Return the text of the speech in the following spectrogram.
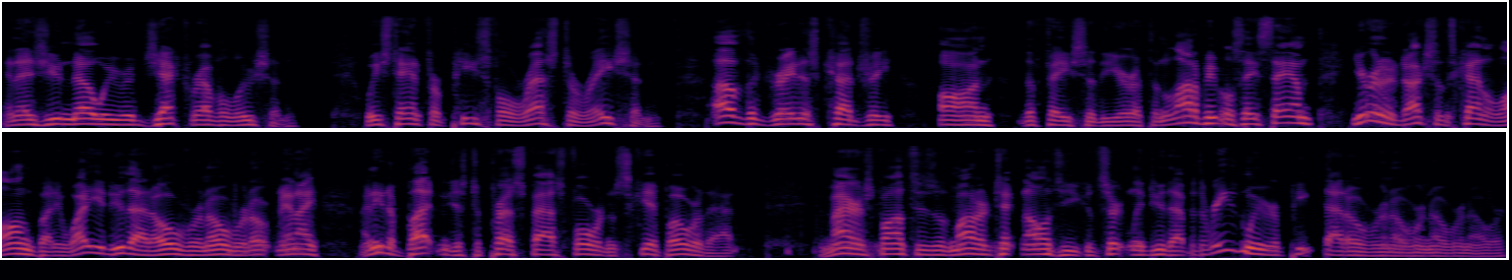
And as you know, we reject revolution. We stand for peaceful restoration of the greatest country on the face of the earth. And a lot of people say, Sam, your introduction's kind of long, buddy. Why do you do that over and over and over? Man, I, I need a button just to press fast forward and skip over that. And my response is with modern technology, you can certainly do that. But the reason we repeat that over and over and over and over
